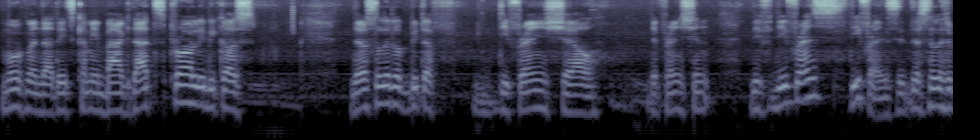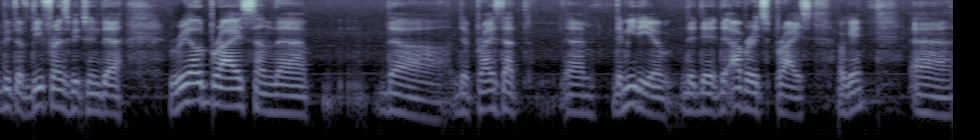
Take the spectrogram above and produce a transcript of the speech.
movement that it's coming back. That's probably because there's a little bit of differential differentiation dif- difference difference. There's a little bit of difference between the real price and the the the price that um, the medium the, the, the average price okay? Uh,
